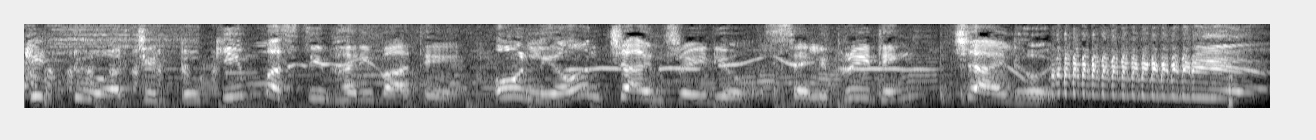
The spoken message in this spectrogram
किट्टू और चिट्टू की मस्ती भरी बातें only on child radio celebrating childhood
